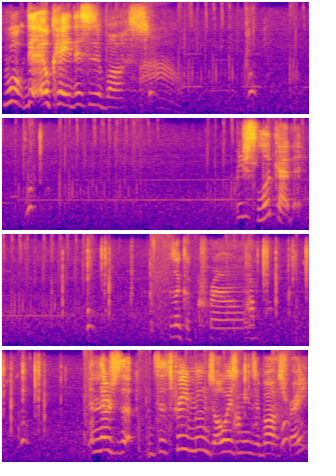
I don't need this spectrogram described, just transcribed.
Whoa, th okay, this is a boss. Let me just look at it. There's like a crown. And there's the, the three moons always means a boss, right?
